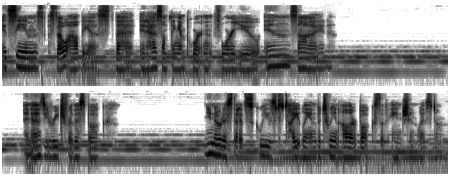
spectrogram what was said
It seems so obvious that it has something important for you inside. And as you reach for this book, you notice that it's squeezed tightly in between other books of ancient wisdom.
